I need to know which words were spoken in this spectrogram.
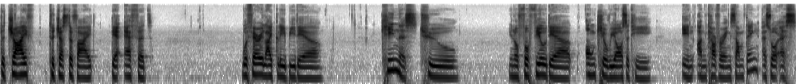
The drive to justify their effort would very likely be their keenness to, you know, fulfill their own curiosity in uncovering something, as well as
